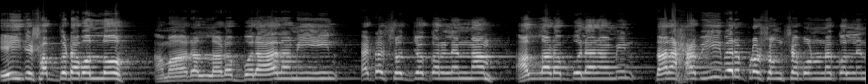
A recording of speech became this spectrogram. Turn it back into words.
এই যে শব্দটা বলল, আমার আল্লাহ রব্বুল আলামিন, এটা সহ্য করলেন না। আল্লাহ রব্বুল আলামিন তার হাবিবের প্রশংসা বর্ণনা করলেন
